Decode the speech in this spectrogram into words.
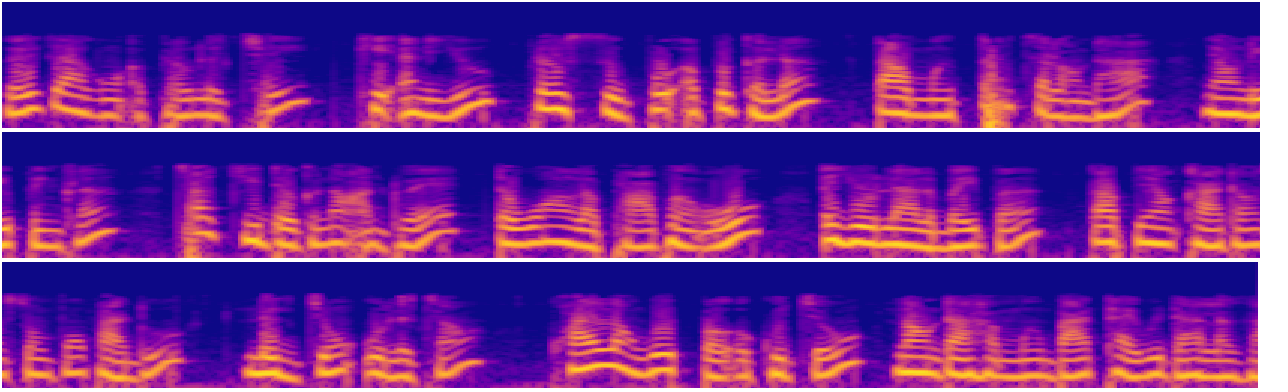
ဂိကကုံအပလုလက်ချီ KNU ပလုစုပူအပုကလတောက်မတန်းချလောင်တာညောင်လေးပင်ကလကြောက်ကြီးဒကနာအတွေ့တဝလဖားဖန်အိုအယူလာလပိပတောက်ပြောင်ခါထောင်းစုံဖုံးဖာဒူလိကျုံဦးလချောင်း ခွိုင်းလောင်ဝိပအခုကျုံလောင်တာဟမုံဘာထိုင်ဝိတာလက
